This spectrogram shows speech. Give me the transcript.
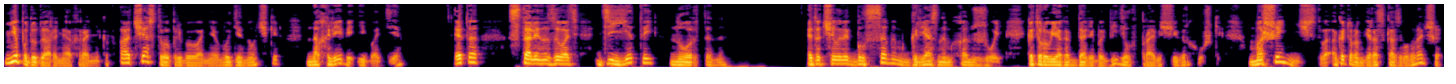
не под ударами охранников, а от частого пребывания в одиночке, на хлебе и воде. Это стали называть диетой Нортона. Этот человек был самым грязным ханжой, которого я когда-либо видел в правящей верхушке. Мошенничество, о котором я рассказывал раньше,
